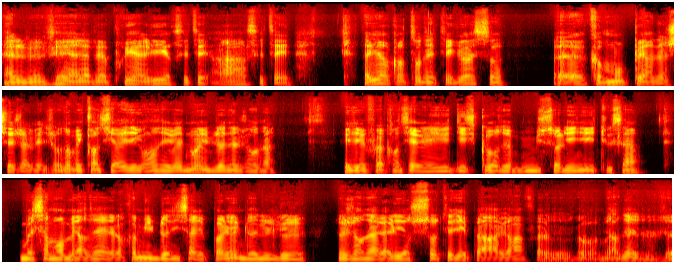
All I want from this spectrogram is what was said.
Elle, avait appris à lire. C'était ah, c'était. D'ailleurs, quand on était gosse, euh, comme mon père n'achetait jamais le journal, mais quand il y avait des grands événements, il me donnait le journal. Et des fois, quand il y avait les discours de Mussolini, tout ça, moi, ça m'emmerdait. Alors, comme il me disait, savait pas lire, il me donnait le, journal à lire, je sautais des paragraphes, euh. Je,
